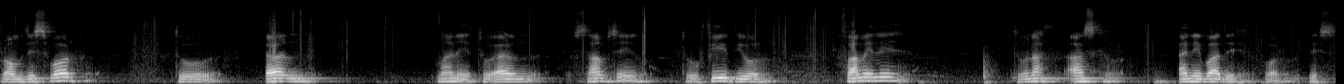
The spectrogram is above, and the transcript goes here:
from this work to earn money to earn something to feed your family, do not ask anybody for this.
